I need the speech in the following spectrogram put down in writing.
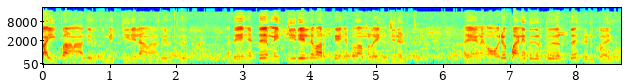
പൈപ്പാണ് ആദ്യം എടുത്തത്. മെറ്റീരിയലാണ് ആദ്യം എടുത്തത്. അത് കഴിഞ്ഞിട്ട് മെറ്റീരിയലിന്റെ വർക്ക് കഴിഞ്ഞപ്പോൾ നമ്മൾ എഞ്ചിൻ എടുത്തു. അത് ഓരോ പണി തീർത്ത് തീർത്ത് എടുക്കുമായിരുന്നു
